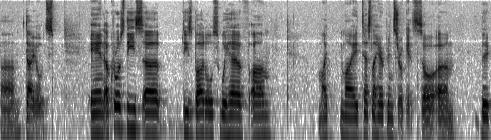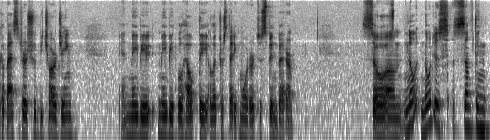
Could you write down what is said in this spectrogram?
um, diodes. And across these uh, these bottles we have um, my my Tesla hairpin circuits. So um, the capacitor should be charging and maybe maybe it will help the electrostatic motor to spin better. So um, no, notice something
